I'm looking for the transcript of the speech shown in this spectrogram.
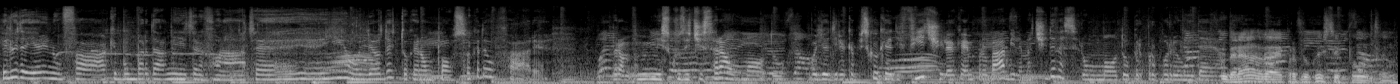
E lui da ieri non fa che bombardarmi di telefonate. E io gliel'ho detto che non posso, che devo fare? Però mi scusi, ci sarà un modo. Voglio dire, capisco che è difficile, che è improbabile, ma ci deve essere un modo per proporre un'idea. Brava, è proprio questo il punto.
